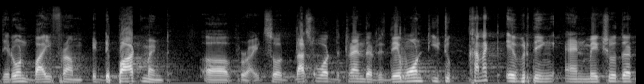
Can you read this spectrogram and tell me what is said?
They don't buy from a department, uh, right? So that's what the trend that is. They want you to connect everything and make sure that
